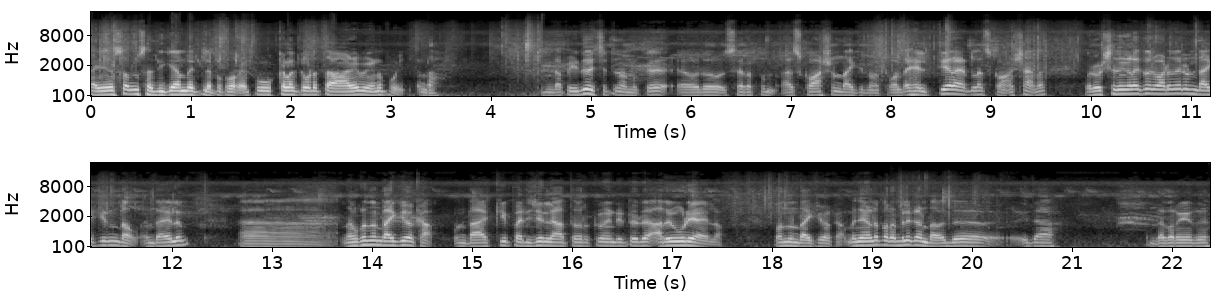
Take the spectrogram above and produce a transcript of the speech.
കഴിഞ്ഞ ദിവസം ശ്രദ്ധിക്കാൻ പറ്റില്ല. അപ്പോൾ കുറേ പൂക്കളൊക്കെ ഇവിടെ താഴെ വീണ് പോയി. എന്താ അപ്പോൾ ഇത് വെച്ചിട്ട് നമുക്ക് ഒരു സിറപ്പും സ്ക്വാഷ് ഉണ്ടാക്കി നോക്കാം. വളരെ ഹെൽത്തിയർ ആയിട്ടുള്ള സ്ക്വാഷാണ് ഒരുപക്ഷെ നിങ്ങളൊക്കെ ഒരുപാട് പേര് ഉണ്ടാക്കിയിട്ടുണ്ടാവും. എന്തായാലും നമുക്കൊന്ന് ഉണ്ടാക്കി വെക്കാം ഉണ്ടാക്കി പരിചയമില്ലാത്തവർക്ക് വേണ്ടിയിട്ടൊരു അറിവ് കൂടിയായല്ലോ ഒന്ന് ഉണ്ടാക്കി വെക്കാം അപ്പോൾ ഞങ്ങളുടെ പറമ്പിൽ കണ്ടോ ഇത് ഇതാ എന്താ പറയുക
